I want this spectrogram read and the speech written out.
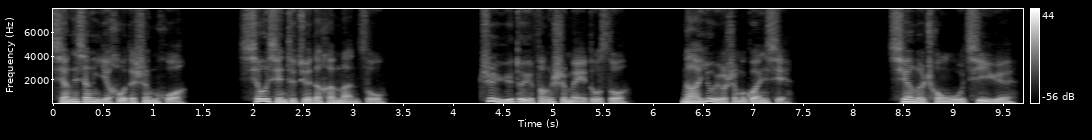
想想以后的生活，萧贤就觉得很满足。至于对方是美杜莎，那又有什么关系？签了宠物契约，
